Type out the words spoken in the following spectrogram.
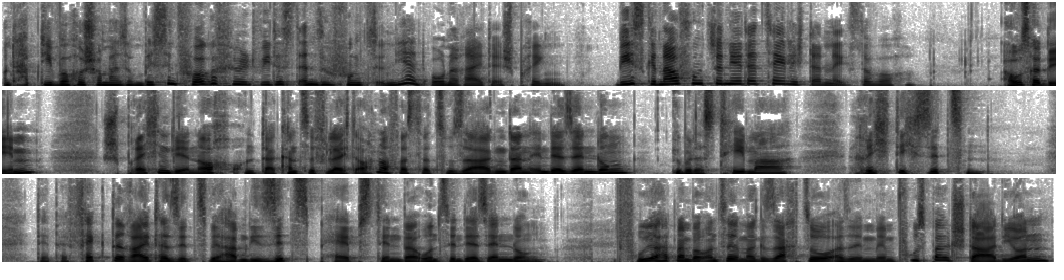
und habe die Woche schon mal so ein bisschen vorgefühlt, wie das denn so funktioniert ohne Reiterspringen. Wie es genau funktioniert, erzähle ich dann nächste Woche. Außerdem sprechen wir noch, und da kannst du vielleicht auch noch was dazu sagen, dann in der Sendung über das Thema richtig sitzen. Der perfekte Reitersitz. Wir haben die Sitzpäpstin bei uns in der Sendung. Früher hat man bei uns ja immer gesagt, so, also im, im Fußballstadion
